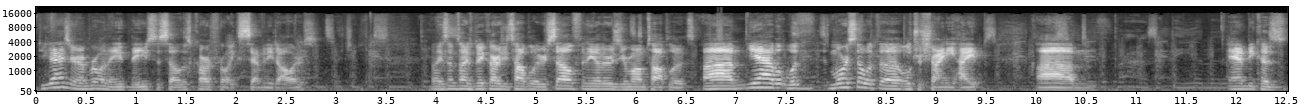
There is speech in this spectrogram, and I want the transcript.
Do you guys remember when they, they used to sell this card for like $70? Like sometimes big cards you top load yourself, and the others your mom top loads. Um, yeah, but with more so with the ultra shiny hype, um, and because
